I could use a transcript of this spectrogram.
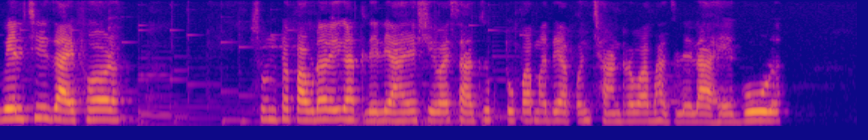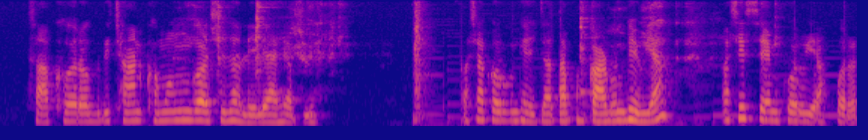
वेलची जायफळ सुंठ पावडरही घातलेली आहे. शिवाय साजूक तुपामध्ये आपण छान रवा भाजलेला आहे. गूळ साखर अगदी छान खमंग अशी झालेली आहे आपली. अशा करून घ्यायच्या. आता आपण काढून घेऊया. अशी सेम करूया परत.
